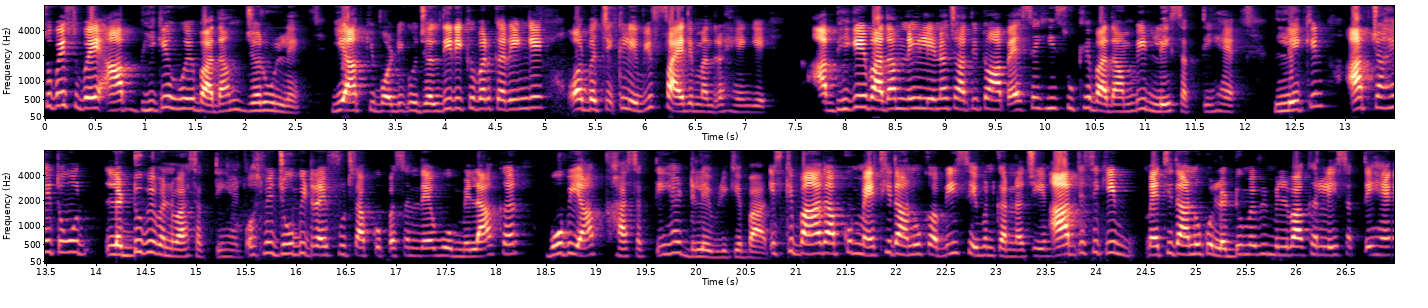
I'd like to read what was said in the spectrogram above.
सुबह सुबह आप भीगे हुए बादाम ज़रूर लें। ये आपकी बॉडी को जल्दी रिकवर करेंगे और बच्चे के लिए भी फ़ायदेमंद रहेंगे। आप भीगे बादाम नहीं लेना चाहती तो आप ऐसे ही सूखे बादाम भी ले सकती हैं। लेकिन आप चाहें तो लड्डू भी बनवा सकती हैं। उसमें जो भी ड्राई फ्रूट्स आपको पसंद है वो मिलाकर वो भी आप खा सकती हैं डिलीवरी के बाद। इसके बाद आपको मेथी दानों का भी सेवन करना चाहिए। आप जैसे कि मेथी दानों को लड्डू में भी मिलवा कर ले सकते हैं।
